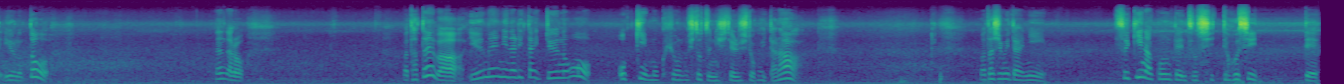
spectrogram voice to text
ていうのとなんだろう、まあ、例えば有名になりたいっていうのを大きい目標の一つにしてる人がいたら私みたいに好きなコンテンツを知ってほしいって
